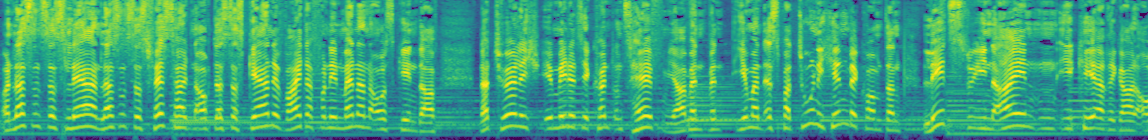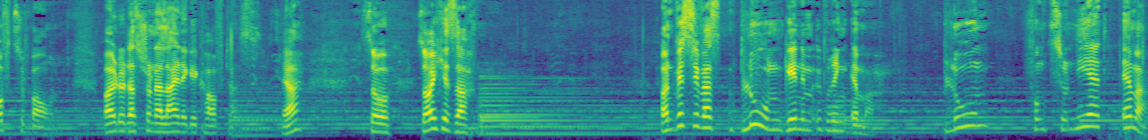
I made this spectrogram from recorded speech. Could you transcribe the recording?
und lasst uns das lernen, lasst uns das festhalten, auch dass das gerne weiter von den Männern ausgehen darf. Natürlich, ihr Mädels, ihr könnt uns helfen, ja. Wenn, wenn jemand es partout nicht hinbekommt, dann lädst du ihn ein, ein Ikea-Regal aufzubauen, weil du das schon alleine gekauft hast, ja. So, solche Sachen. Und wisst ihr was? Blumen gehen im Übrigen immer. Blumen funktioniert immer.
